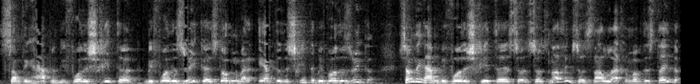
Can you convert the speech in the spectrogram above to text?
something happened before the shchita before the zrika. It's talking about after the shchita before the zrika. Something happened before the shchita, so so it's nothing. So it's not lechem of this teda.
